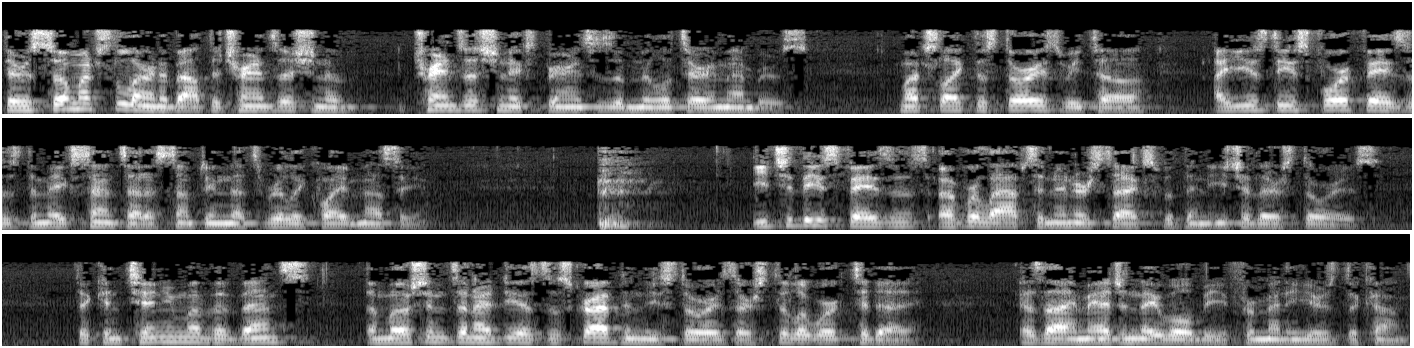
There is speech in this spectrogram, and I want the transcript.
There is so much to learn about the transition of transition experiences of military members. Much like the stories we tell, I use these four phases to make sense out of something that's really quite messy. each of these phases overlaps and intersects within each of their stories. The continuum of events, emotions, and ideas described in these stories are still at work today, as I imagine they will be for many years to come.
